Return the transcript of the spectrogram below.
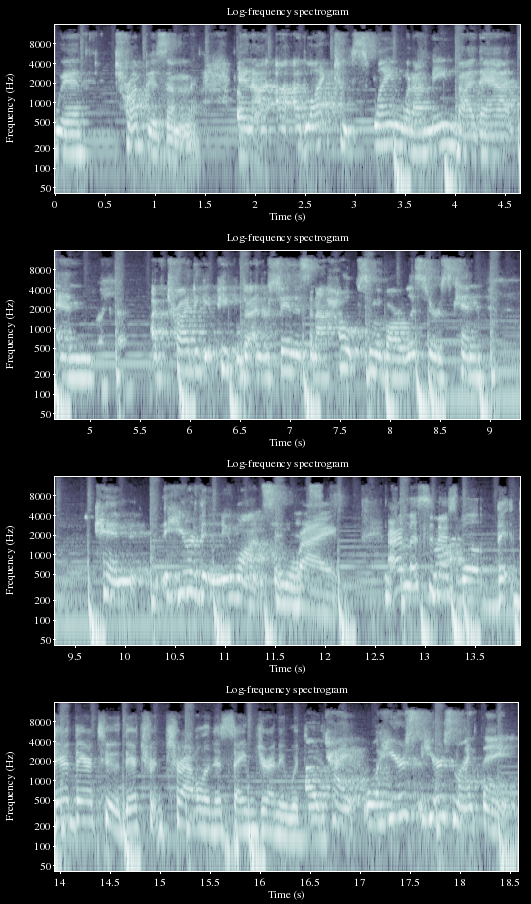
with Trumpism, and I, would like to explain what I mean by that. And okay. I've tried to get people to understand this, and I hope some of our listeners can can hear the nuance in this. Right. Our listeners will they're there too. They're tra- traveling the same journey with you. Okay. Well, here's here's my thing.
